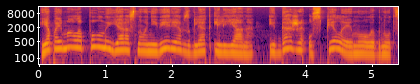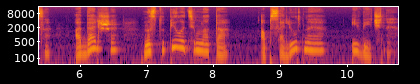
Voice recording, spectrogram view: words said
я поймала полный яростного неверия взгляд Ильяна и даже успела ему улыбнуться. А дальше наступила темнота, абсолютная и вечная.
